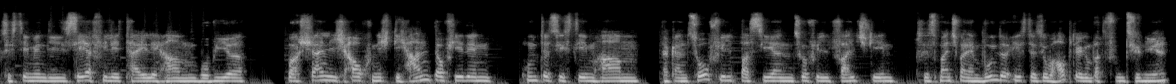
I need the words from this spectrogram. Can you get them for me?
Systemen, die sehr viele Teile haben, wo wir wahrscheinlich auch nicht die Hand auf jeden Untersystem haben. Da kann so viel passieren, so viel falsch gehen, dass es manchmal ein Wunder ist, dass überhaupt irgendwas funktioniert.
